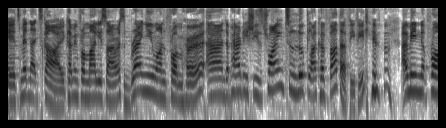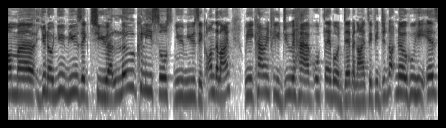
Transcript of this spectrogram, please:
It's Midnight Sky coming from Miley Cyrus, brand new one from her, and apparently she's trying to look like her father, Fifi. I mean, from uh, you know new music to uh, locally sourced new music. On the line, we currently do have Ucebo Debenites. If you did not know who he is,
